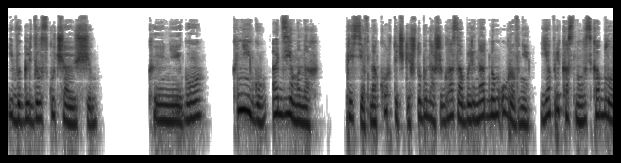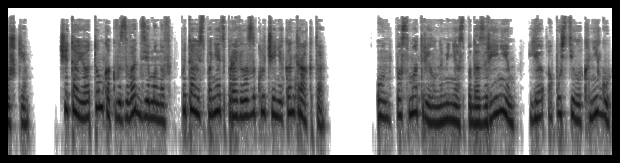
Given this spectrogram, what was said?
и выглядел скучающим. «Книгу?» «Книгу о демонах». Присев на корточки, чтобы наши глаза были на одном уровне, я прикоснулась к обложке. Читаю о том, как вызывать демонов, пытаюсь понять правила заключения контракта. Он посмотрел на меня с подозрением, я опустила книгу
